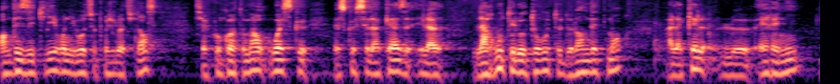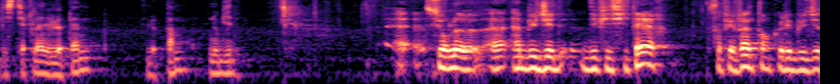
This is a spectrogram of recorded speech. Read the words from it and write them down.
en déséquilibre au niveau de ce projet de loi de finances. C'est-à-dire concrètement, où est-ce que, est-ce que c'est la case et la, la route et l'autoroute de l'endettement à laquelle le RNI, l'Istiklal et le PEM le PAM nous guide euh, Sur le, un, budget déficitaire, ça fait 20 ans que les budgets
